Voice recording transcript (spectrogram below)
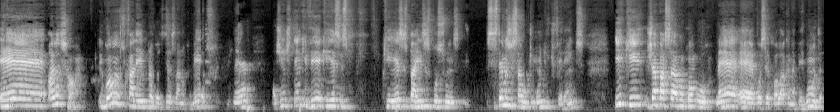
É, olha só, igual eu falei para vocês lá no começo, né? A gente tem que ver que esses, que esses países possuem sistemas de saúde muito diferentes e que já passavam, como né, é, você coloca na pergunta,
